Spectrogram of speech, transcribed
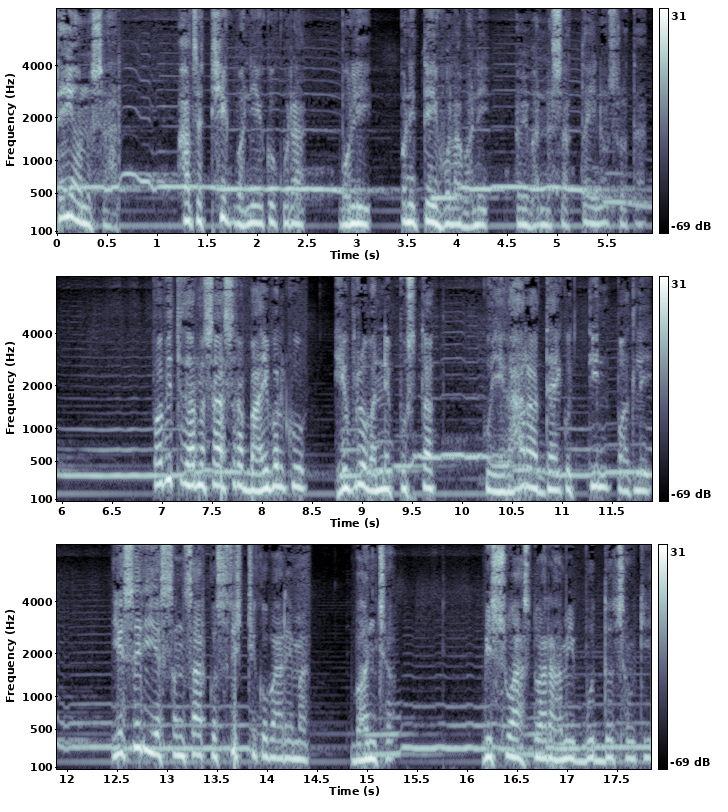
त्यही अनुसार आज ठिक भनिएको कुरा भोलि पनि त्यही होला भने हामी भन्न सक्दैनौँ श्रोता। पवित्र धर्मशास्त्र बाइबलको हिब्रो भन्ने पुस्तकको एघार अध्यायको तीन पदले यसरी यस संसारको सृष्टिको बारेमा भन्छ। विश्वासद्वारा हामी बुद्ध छौँ कि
